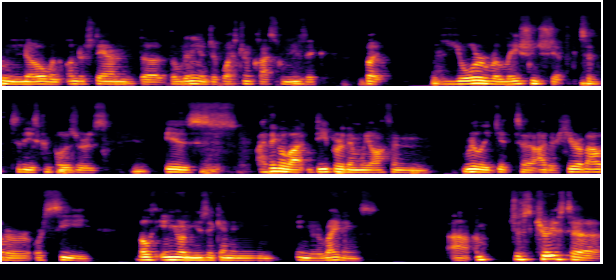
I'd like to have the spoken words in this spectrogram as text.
who know and understand the, the lineage of Western classical music, but your relationship to, to these composers is, I think, a lot deeper than we often really get to either hear about or, or see, both in your music and in, in your writings. Uh, I'm just curious to,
